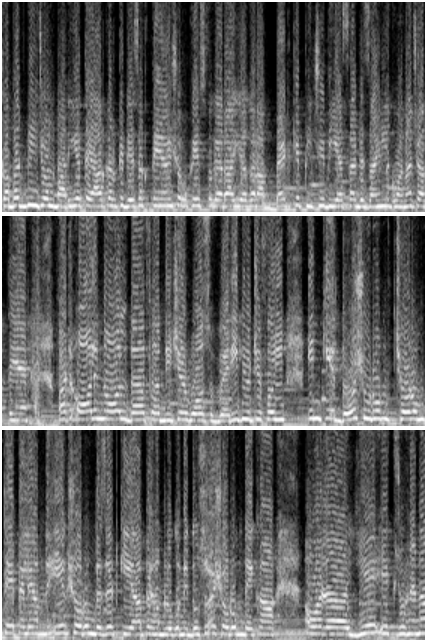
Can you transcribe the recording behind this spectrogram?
कबर्ड भी जो अलमारी है तैयार करके दे सकते हैं शोकेस वगैरह, या अगर आप बेड के पीछे भी ऐसा डिज़ाइन लगवाना चाहते हैं। But all in all the furniture was very beautiful इनके दो शोरूम शोरूम थे। पहले हमने एक शोरूम विज़िट किया, फिर हम लोगों ने दूसरा शोरूम देखा। और ये एक जो है ना,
